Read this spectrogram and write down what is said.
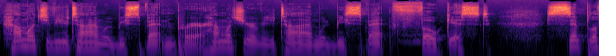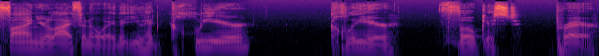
how much of your time would be spent in prayer? How much of your time would be spent focused, simplifying your life in a way that you had clear, clear, focused prayer?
